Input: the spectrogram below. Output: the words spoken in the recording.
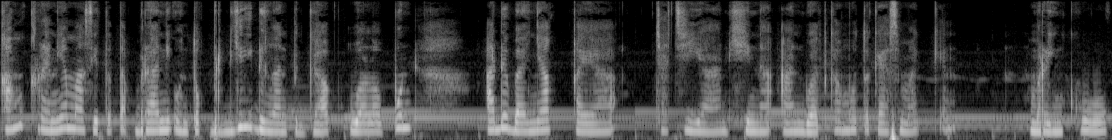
Kamu kerennya masih tetap berani untuk berdiri dengan tegap walaupun ada banyak kayak cacian, hinaan buat kamu tuh kayak semakin meringkuk,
